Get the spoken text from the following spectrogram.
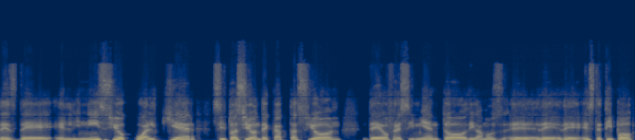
desde el inicio cualquier situación de captación, de ofrecimiento, digamos, eh, de, de este tipo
